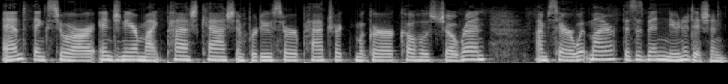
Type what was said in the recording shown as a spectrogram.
And thanks to our engineer, Mike Pashkash, and producer, Patrick McGurr, co host Joe Hren. I'm Sara Wittmeyer. This has been Noon Edition.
